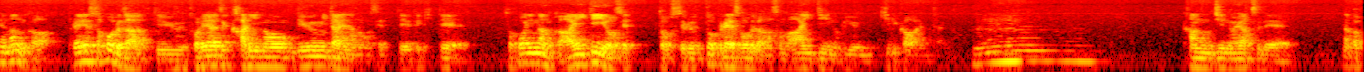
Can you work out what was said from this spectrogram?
や、なんか、プレイスホルダーっていう、とりあえず仮のビューみたいなのが設定できて、そこになんか ID をセットすると、プレイスホルダーがその ID のビューに切り替わるみたいなうん。感じのやつで、なんか、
